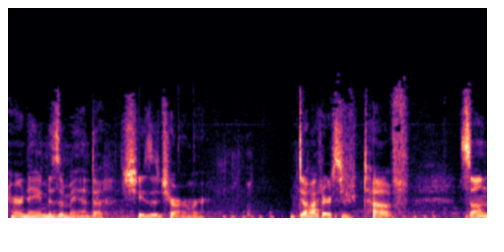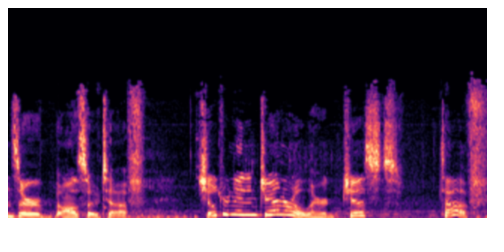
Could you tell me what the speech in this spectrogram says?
Her name is Amanda. She's a charmer. Daughters are tough. Sons are also tough. Children in general are just tough.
